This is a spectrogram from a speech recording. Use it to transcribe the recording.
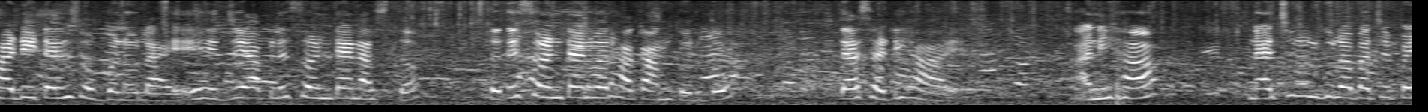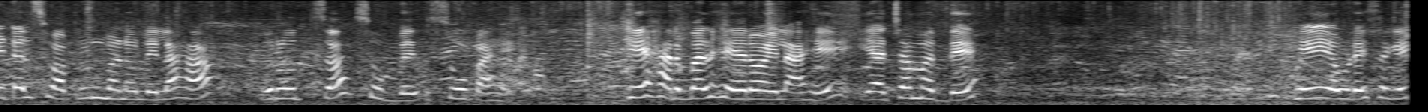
हा डिटॅन सोप बनवला आहे. हे जे आपले सनटॅन असतं तर ते सनटॅनवर हा काम करतो. त्यासाठी हा आहे. आणि हा नॅचरल गुलाबाचे पेटल्स वापरून बनवलेला हा रोजचा सोप बे सोप आहे. हे हर्बल हेअर ऑइल आहे. याच्यामध्ये हे एवढे सगळे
